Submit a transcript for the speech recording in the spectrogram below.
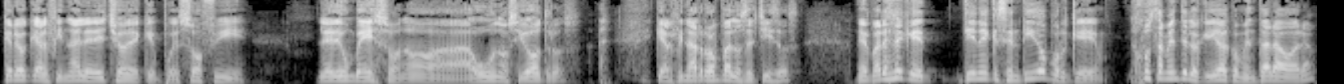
creo que al final el hecho de que pues Sophie le dé un beso, ¿no? A unos y otros, que al final rompa los hechizos, me parece que tiene que sentido porque justamente lo que iba a comentar ahora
